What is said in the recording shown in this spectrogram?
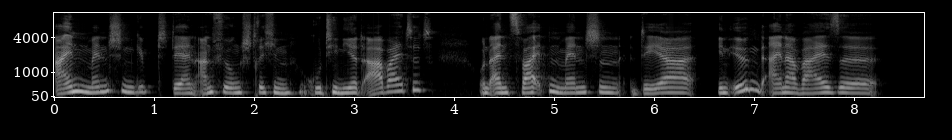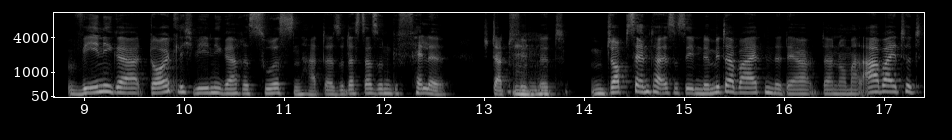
einen Menschen gibt, der in Anführungsstrichen routiniert arbeitet und einen zweiten Menschen, der in irgendeiner Weise weniger, deutlich weniger Ressourcen hat. Also dass da so ein Gefälle stattfindet. Mhm. Im Jobcenter ist es eben der Mitarbeitende, der da normal arbeitet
